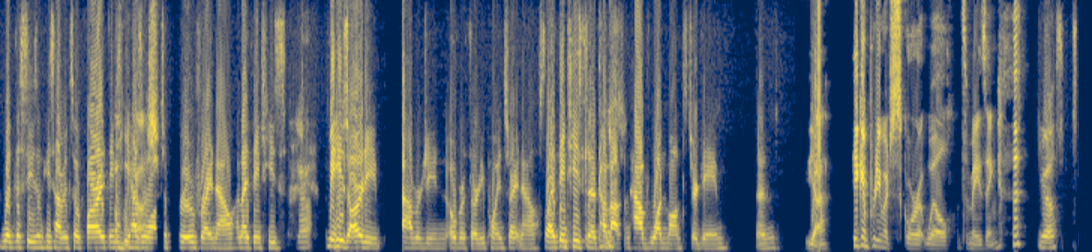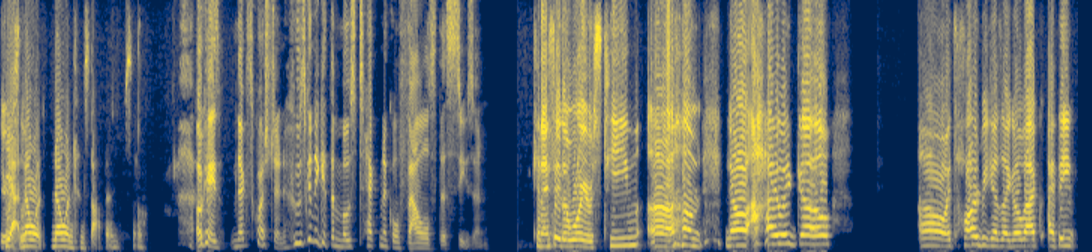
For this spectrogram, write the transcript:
with the season he's having so far, I think oh he has gosh. a lot to prove right now, and I think he's. Yeah. I mean, he's already averaging over thirty points right now, so I think he's going to come out and have one monster game, and yeah, he can pretty much score at will. It's amazing. yes. Yeah, no one, no one can stop him. So. Okay, next question: Who's going to get the most technical fouls this season? Can I say the Warriors team? Um, no, I would go. Oh, it's hard because I go back. I think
